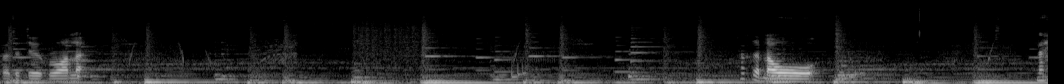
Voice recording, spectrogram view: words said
เราจะเจอกรอสละถ้าเกิดเรา นะ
